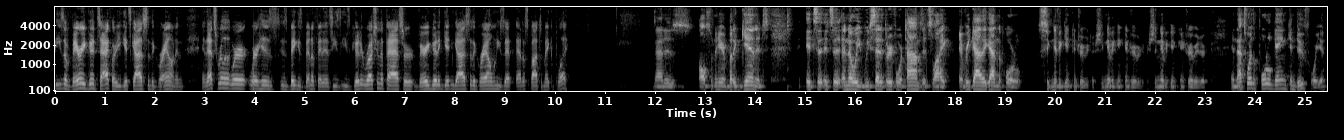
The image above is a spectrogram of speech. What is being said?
he's a very good tackler. He gets guys to the ground, and and that's really where where his his biggest benefit is. He's he's good at rushing the passer, very good at getting guys to the ground when he's at, at a spot to make a play. That is awesome to hear. But again, it's it's a, it's a, I know we we've said it three or four times. It's like every guy they got in the portal significant contributor, significant contributor, significant contributor. And that's where the portal game can do for you.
